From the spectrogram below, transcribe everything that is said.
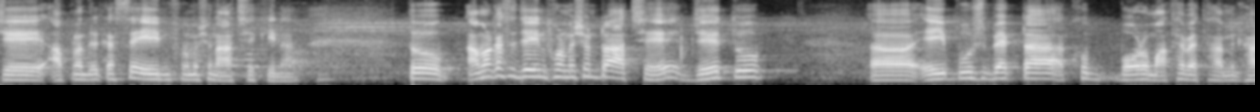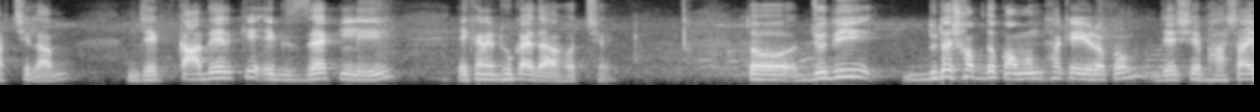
যে, আপনাদের কাছে এই ইনফরমেশন আছে কি না তো, আমার কাছে যে ইনফরমেশনটা আছে, যেহেতু এই পুশব্যাকটা খুব বড় মাথা ব্যথা আমি ঘাটছিলাম যে কাদেরকে এক্স্যাক্টলি এখানে ঢুকায় দেওয়া হচ্ছে। তো যদি দুটা শব্দ কমন থাকে এরকম যে সে ভাষায়,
